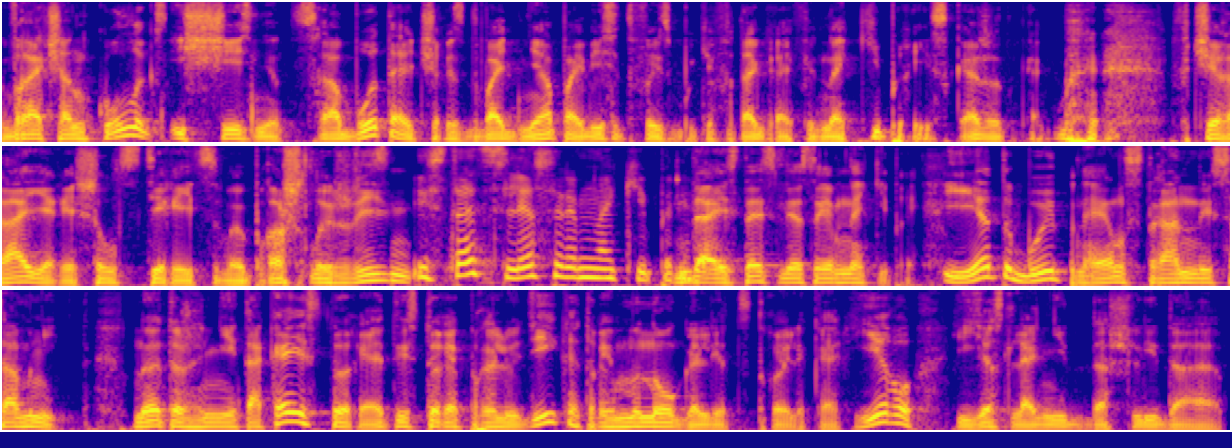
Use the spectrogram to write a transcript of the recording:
врач-онколог исчезнет с работы, а через два дня повесит в Фейсбуке фотографию на Кипре и скажет, как бы, вчера я решил стереть свою прошлую жизнь. И стать слесарем на Кипре. Да, и стать слесарем на Кипре. И это будет, наверное, странно и сомнительно. Но это же не такая история, это история про людей, которые много лет строили карьеру, и если они дошли до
